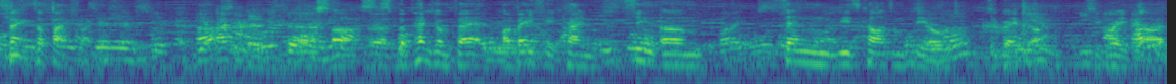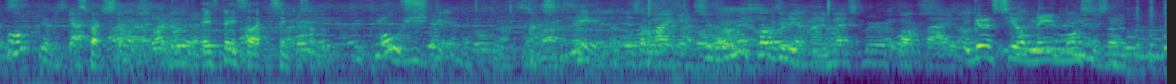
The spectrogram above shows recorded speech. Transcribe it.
Thanks to Fast Track. Uh, the Pendulum Fair, I basically can sing, um, send these cards on the field to graveyard, to graveyards, special summon. It's basically like a single summon. Oh shit. It goes to your main monster zone.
